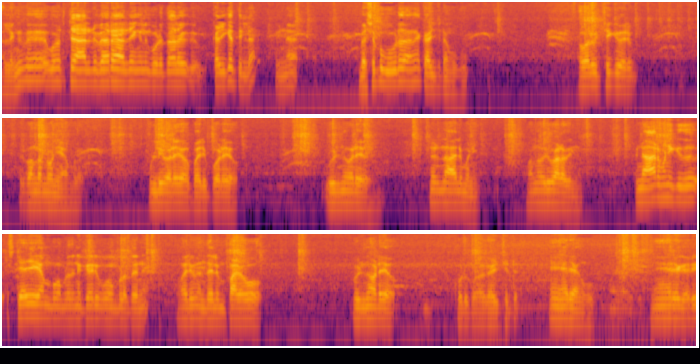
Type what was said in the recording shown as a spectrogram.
അല്ലെങ്കിൽ കുറച്ച് ആരുടെ വേറെ ആരുടെയെങ്കിലും കൊടുത്താൽ കഴിക്കത്തില്ല. പിന്നെ വിശപ്പ് കൂടുതലാണെങ്കിൽ കഴിച്ചിട്ട് അങ്ങ് പോകും. അതുപോലെ ഉച്ചയ്ക്ക് വരും. ഒരു പന്ത്രണ്ട് മണിയാകുമ്പോൾ ഉള്ളിവടയോ പരിപ്പുവടയോ ഉഴുന്നുവടയോ പിന്നെ ഒരു നാല് മണി. വന്ന് ഒരു വട തിന്നും. പിന്നെ ആറ് മണിക്ക് ഇത് സ്റ്റേ ചെയ്യാൻ പോകുമ്പോഴത്തേന് കയറി പോകുമ്പോഴത്തേന് വരും എന്തെങ്കിലും പഴവോ ഉഴുന്നുവടയോ കൊടുക്കുക കഴിച്ചിട്ട് നേരെ അങ്ങ് പോകും. നേരെ കയറി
